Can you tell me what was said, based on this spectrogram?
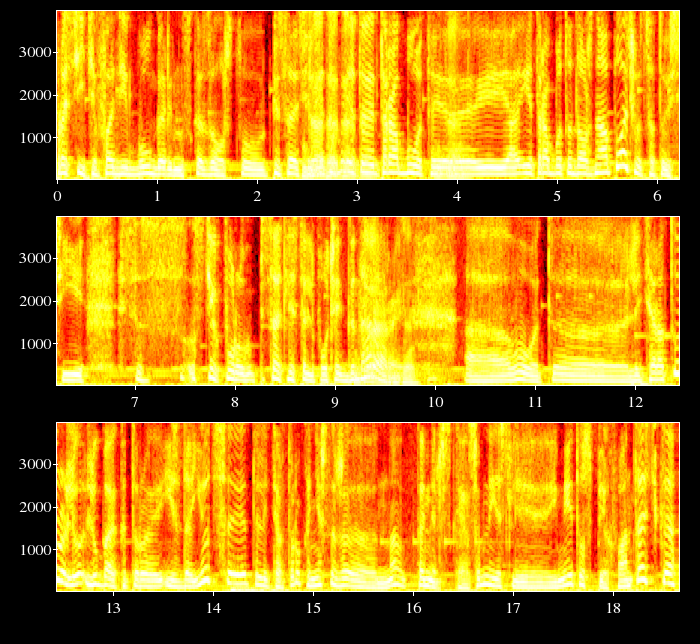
простите, Фади Булгарин сказал, что писатель Да, это, да, да, это, да. это работа, Да. э, и, а эта работа должна оплачиваться. То есть и с, с- с тех пор писатели стали получать гонорары. Да, да. А, вот э, литература, лю- любая, которая издается, это литература, конечно же, она коммерческая, особенно если имеет успех. Фантастика,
